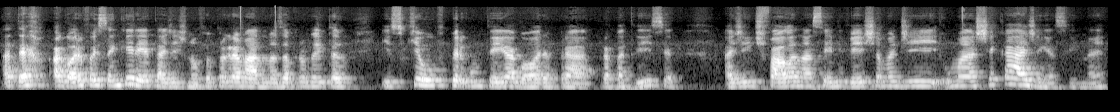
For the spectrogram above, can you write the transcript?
Até agora foi sem querer, tá, gente? Não foi programado, mas aproveitando isso que eu perguntei agora para a Patrícia, a gente fala na CNV, chama de uma checagem, assim, né?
